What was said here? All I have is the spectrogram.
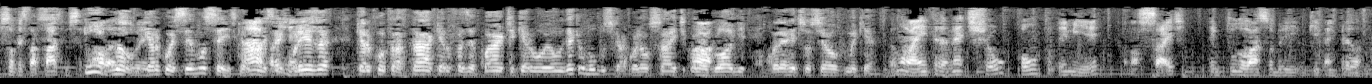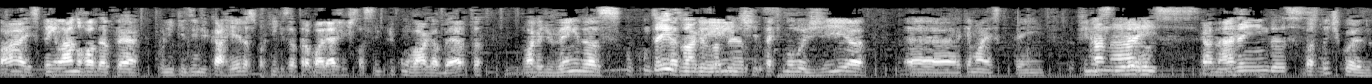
Sobre startup, você Tudo, fala? não, sobre... eu quero conhecer vocês, quero Ah, conhecer a gente. empresa, quero contratar, quero fazer parte, quero. Onde é que eu vou buscar? Qual é o site, qual é Ó. o blog, qual é a rede social, como é que é? Vamos lá, entra netshow.me, é o nosso site, tem tudo lá sobre o que a empresa faz, tem lá no rodapé o linkzinho de carreiras para quem quiser trabalhar, a gente está sempre com vaga aberta, vaga de vendas, Com 10 sucesso do vagas cliente, abertas. tecnologia, é, que mais que tem? Canais, canais, vendas. bastante coisa.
